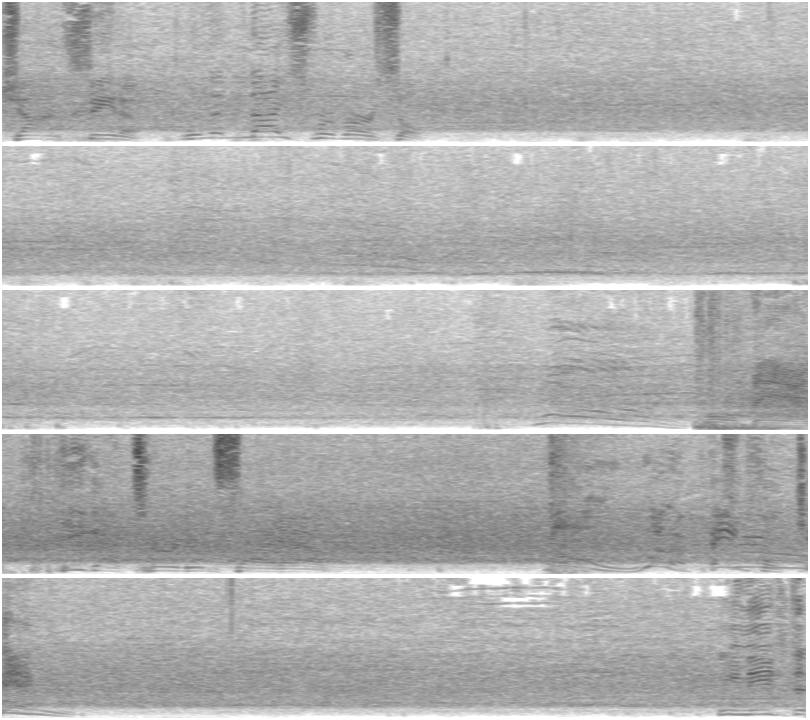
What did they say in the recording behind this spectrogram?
John Cena with a nice reversal. Oh, man. He got turned inside out. Oh, painful kick. Mm. He needs to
